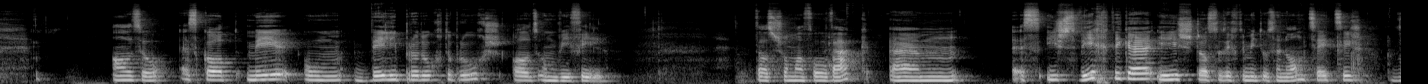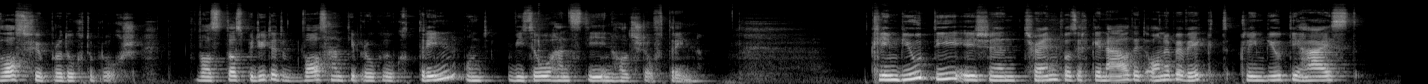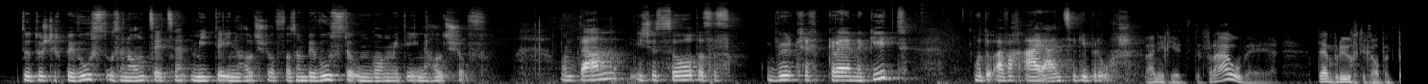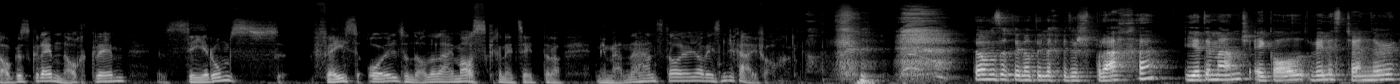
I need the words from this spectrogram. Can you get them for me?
Also, es geht mehr um, welche Produkte du brauchst, als um wie viel. Das schon mal vorweg. Ähm, es ist, das Wichtige ist, dass du dich damit auseinandersetzt, was für Produkte du brauchst. Was das bedeutet, was haben die Produkte drin und wieso haben sie die Inhaltsstoffe drin. Clean Beauty ist ein Trend, der sich genau dort bewegt. Clean Beauty heißt du tust dich bewusst auseinandersetzen mit den Inhaltsstoffen, also einen bewussten Umgang mit den Inhaltsstoffen. Und dann ist es so, dass es wirklich Creme gibt, wo du einfach eine einzige brauchst. Wenn ich jetzt eine Frau wäre, dann bräuchte ich aber Tagescreme, Nachtcreme, Serums, Face Oils und allerlei Masken etc. Wir Männer haben es da ja wesentlich einfacher. da muss ich dir natürlich widersprechen. Jeder Mensch, egal welches Gender,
